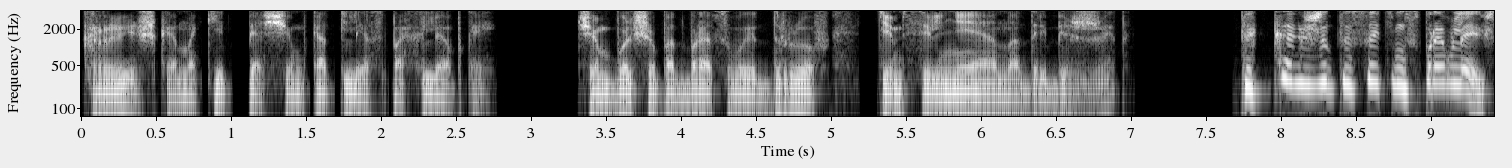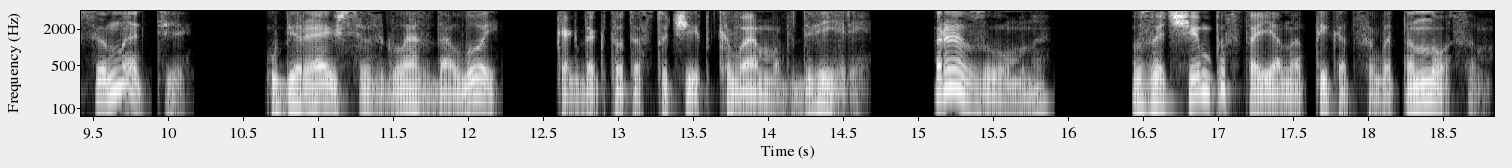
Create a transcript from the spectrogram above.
крышка на кипящем котле с похлебкой. Чем больше подбрасывают дров, тем сильнее она дребезжит. «Так как же ты с этим справляешься, Натти?» «Убираешься с глаз долой, когда кто-то стучит к вам в двери. Разумно. Зачем постоянно тыкаться в это носом?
